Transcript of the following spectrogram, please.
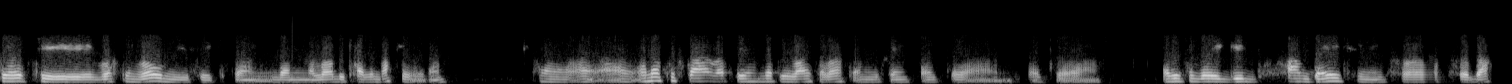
dirty rock and roll music than than melodic heavy metal. You know. Uh, and that's a style that we that we like a lot, and we think that uh, that uh, that is a very good foundation for for black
